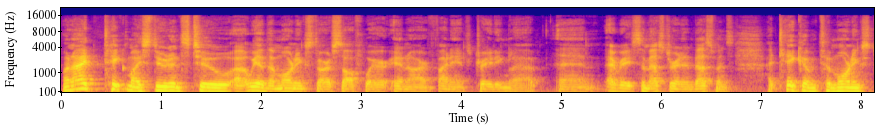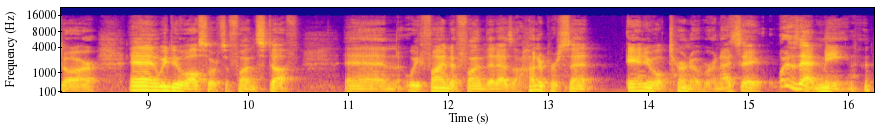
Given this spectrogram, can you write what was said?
When I take my students to, uh, we have the Morningstar software in our finance trading lab, and every semester in investments, I take them to Morningstar, and we do all sorts of fun stuff. And we find a fund that has 100% annual turnover. And I say, what does that mean?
